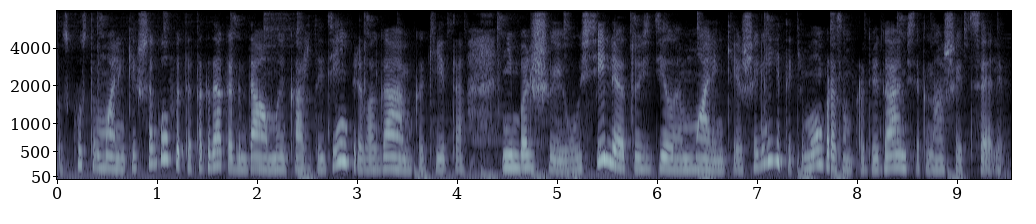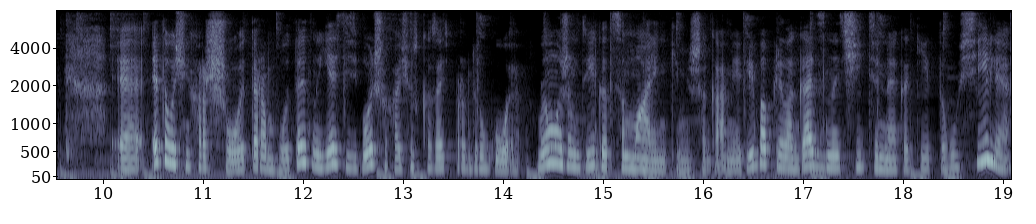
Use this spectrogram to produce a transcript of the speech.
Искусство маленьких шагов это тогда, когда мы каждый день прилагаем какие-то небольшие усилия, то есть делаем маленькие шаги и таким образом продвигаемся к нашей цели. Э, это очень хорошо, это работает, но я здесь больше хочу сказать про другое. Мы можем двигаться маленькими шагами, либо прилагать значительные какие-то усилия,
